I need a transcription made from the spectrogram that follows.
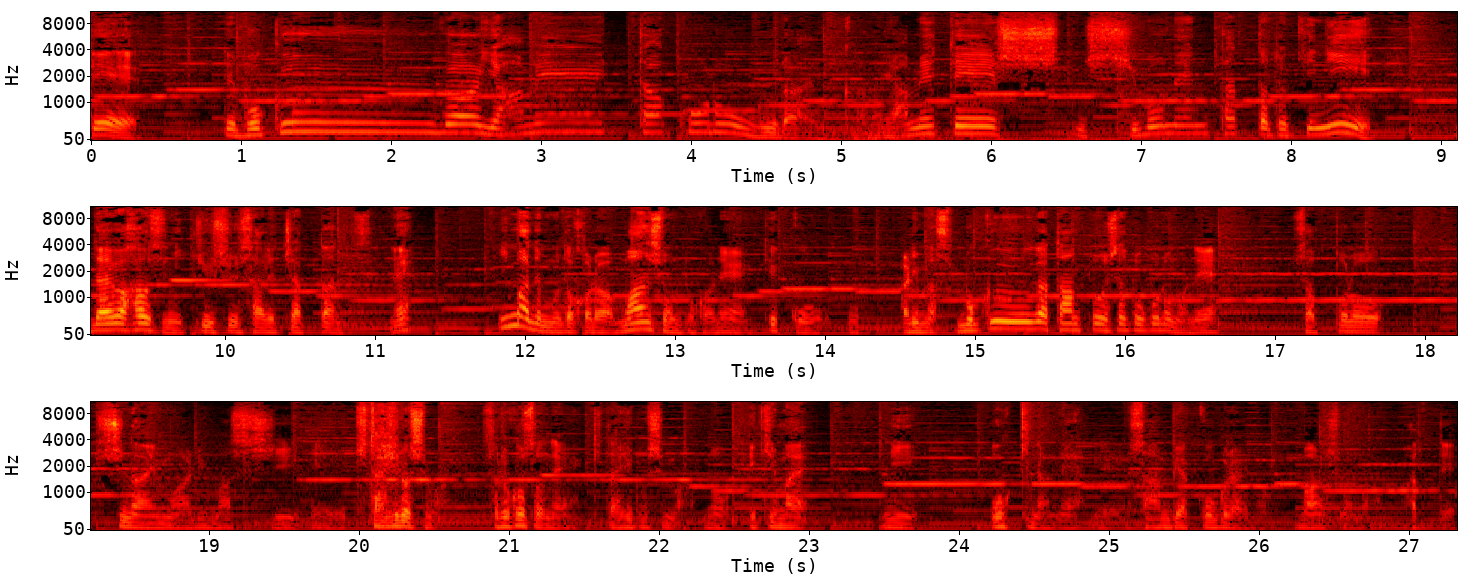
て、で、僕が辞めた頃ぐらいかな、辞めて4、5年経った時に、大和ハウスに吸収されちゃったんですよね。今でもだからマンションとかね、結構あります。僕が担当したところもね、札幌市内もありますし、えー、北広島それこそね北広島の駅前に大きなね300個ぐらいのマンションがあって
